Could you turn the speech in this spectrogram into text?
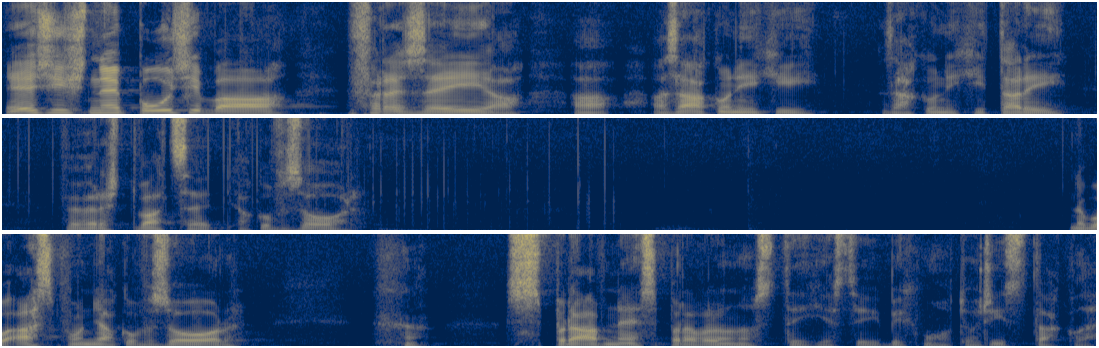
Ježíš nepoužívá frezej a, a, a zákonníky, zákonníky tady ve verš 20 jako vzor. Nebo aspoň jako vzor správné spravedlnosti, jestli bych mohl to říct takhle.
